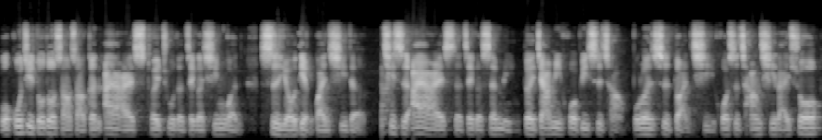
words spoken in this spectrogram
我估计多多少少跟 IRS 推出的这个新闻是有点关系的。其实 IRS 的这个声明对加密货币市场，不论是短期或是长期来说，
